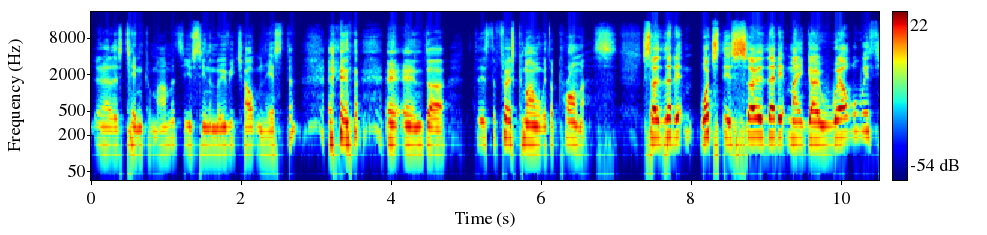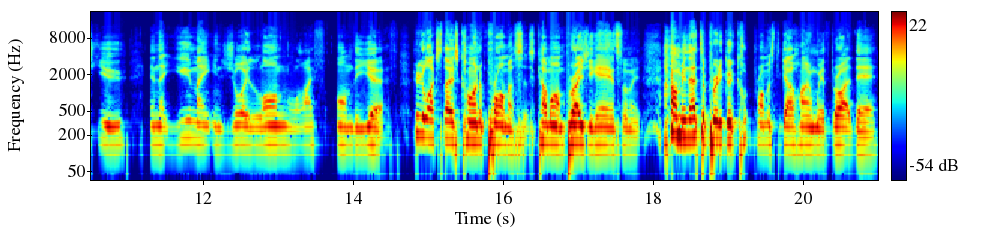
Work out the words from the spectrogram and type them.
You know, there's 10 commandments. You've seen the movie Charlton Heston. and, and uh, there's the first commandment with a promise. So that it, watch this, so that it may go well with you and that you may enjoy long life on the earth. Who likes those kind of promises? Come on, raise your hands for me. I mean, that's a pretty good promise to go home with right there.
